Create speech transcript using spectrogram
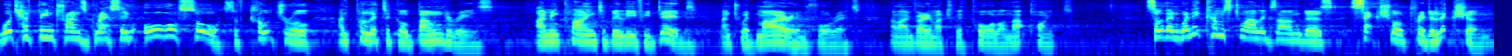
would have been transgressing all sorts of cultural and political boundaries. I'm inclined to believe he did and to admire him for it, and I'm very much with Paul on that point. So then, when it comes to Alexander's sexual predilection,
